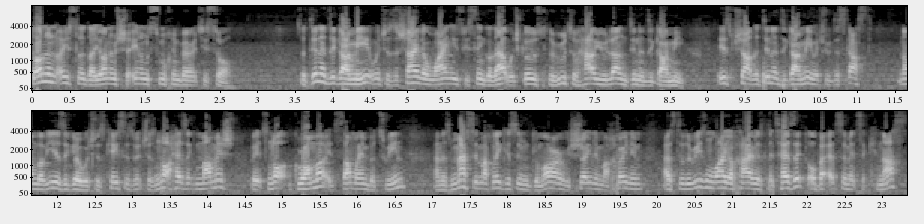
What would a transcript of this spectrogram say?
oisa dayonim smuchim beretz Yisrael. So Dina de Garmi, which is a shaila why needs to be singled out, which goes to the root of how you learn Dina de Garmi, is Pshat the Dina de Garmi, which we've discussed a number of years ago, which is cases which is not Hezek Mamish, but it's not Groma, it's somewhere in between. And there's massive machlekes in Gemara, Rishonim, Achronim, as to the reason why Yochai is it's Hezek, or Ba'etzim it's a Knas,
